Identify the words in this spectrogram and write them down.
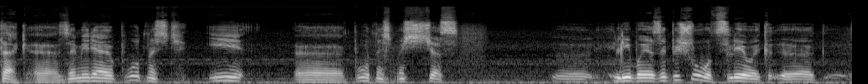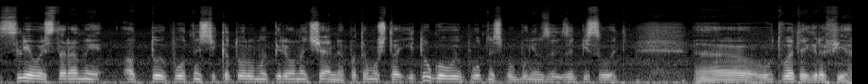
Так, э, замеряю плотность и э, плотность мы сейчас Э, либо я запишу вот с левой, э, с левой стороны от той плотности, которую мы первоначально, потому что итоговую плотность мы будем записывать э, вот в этой графе,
